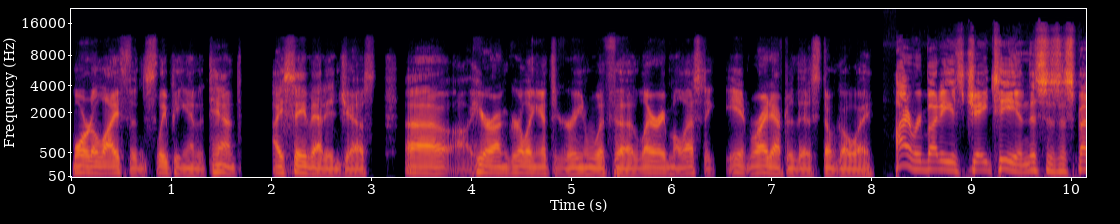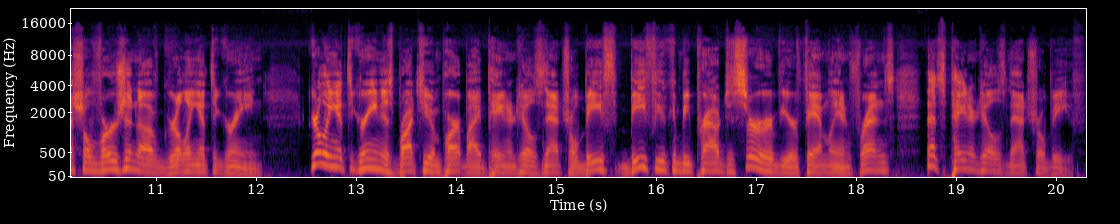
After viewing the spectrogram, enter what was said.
more to life than sleeping in a tent. I say that in jest. Uh, here on Grilling at the Green with uh, Larry Malesic. Right after this, don't go away. Hi, everybody. It's JT, and this is a special version of Grilling at the Green. Grilling at the Green is brought to you in part by Painted Hills Natural Beef. Beef you can be proud to serve your family and friends. That's Painted Hills Natural Beef.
